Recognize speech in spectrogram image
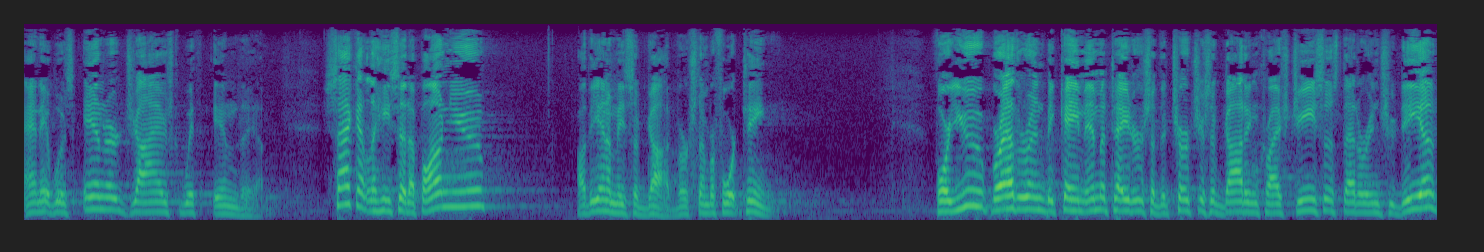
and it was energized within them. Secondly, he said, Upon you are the enemies of God. Verse number 14. For you, brethren, became imitators of the churches of God in Christ Jesus that are in Judea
